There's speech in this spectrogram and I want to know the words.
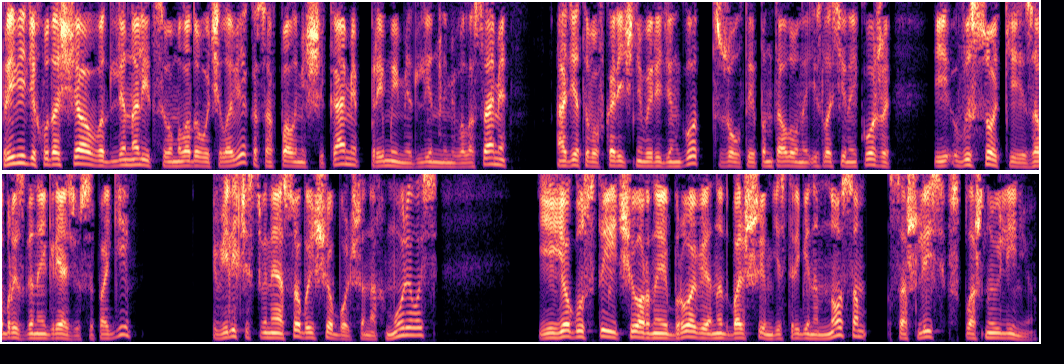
При виде худощавого, длиннолицего молодого человека со впалыми щеками, прямыми длинными волосами, одетого в коричневый редингот, желтые панталоны из лосиной кожи и высокие, забрызганные грязью сапоги, величественная особа еще больше нахмурилась и ее густые черные брови над большим ястребиным носом сошлись в сплошную линию.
